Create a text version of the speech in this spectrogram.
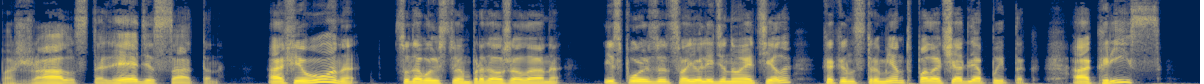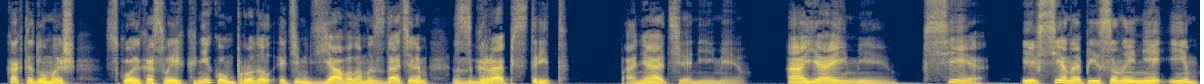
Пожалуйста, леди Саттон. А Фиона, с удовольствием продолжала она, использует свое ледяное тело как инструмент палача для пыток. А Крис, как ты думаешь, сколько своих книг он продал этим дьяволам-издателям с Грабь-стрит? Понятия не имею. А я имею. Все. И все написаны не им.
